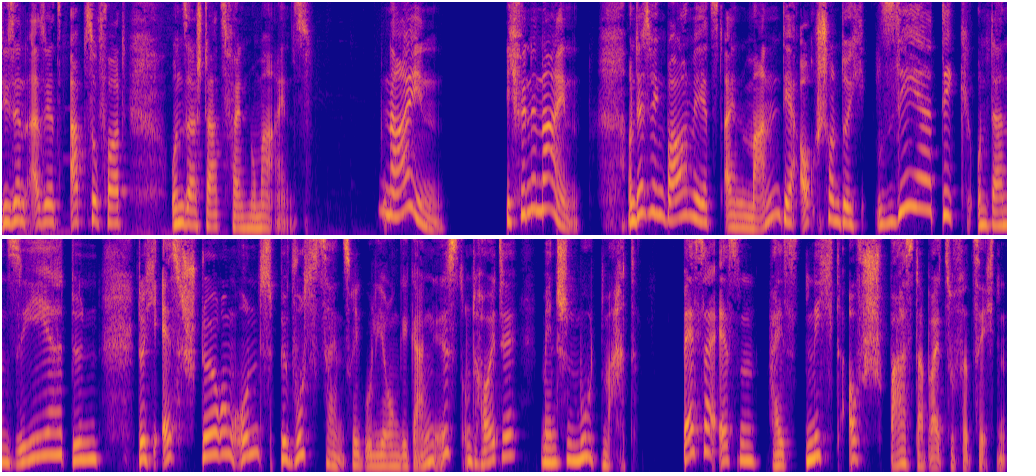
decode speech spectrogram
die sind also jetzt ab sofort unser Staatsfeind Nummer eins. Nein, ich finde nein. Und deswegen brauchen wir jetzt einen Mann, der auch schon durch sehr dick und dann sehr dünn, durch Essstörung und Bewusstseinsregulierung gegangen ist und heute Menschen Mut macht. Besser essen heißt nicht auf Spaß dabei zu verzichten.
